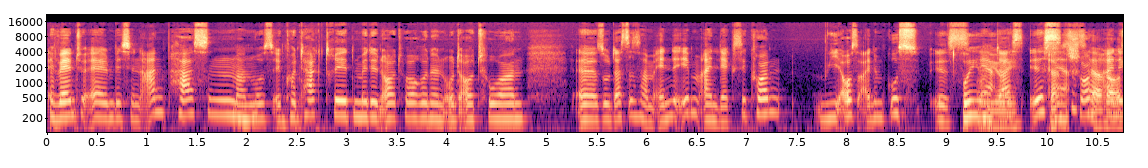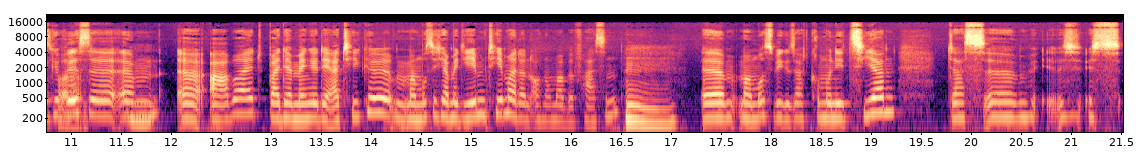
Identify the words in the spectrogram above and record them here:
eventuell ein bisschen anpassen, man mhm. muss in Kontakt treten mit den Autorinnen und Autoren, äh, sodass es am Ende eben ein Lexikon wie aus einem Guss ist. Ui, und das ist das schon ist eine gewisse ähm, mhm. äh, Arbeit bei der Menge der Artikel. Man muss sich ja mit jedem Thema dann auch nochmal befassen. Mhm. Ähm, man muss, wie gesagt, kommunizieren. Das ähm, ist, ist,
